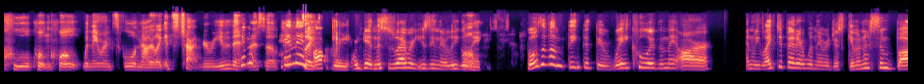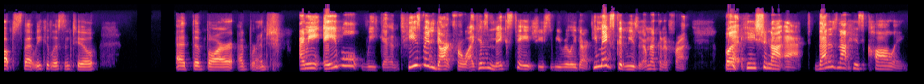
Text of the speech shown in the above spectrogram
cool, quote unquote, when they were in school, now they're like, it's time to reinvent Him myself. Him and like- Aubrey, again, this is why we're using their legal Oh. names. Both of them think that they're way cooler than they are. And we liked it better when they were just giving us some bops that we could listen to at the bar at brunch. I mean, Abel Weeknd, he's been dark for a while. Like his mixtapes used to be really dark. He makes good music. I'm not going to front, but he should not act. That is not his calling.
